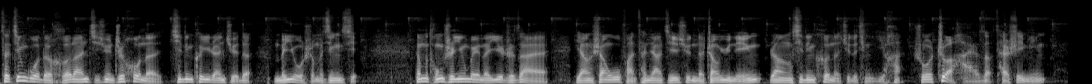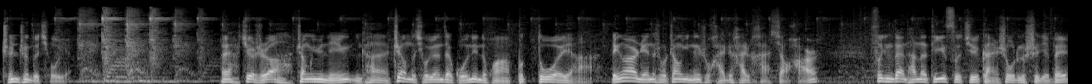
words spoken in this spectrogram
在经过的荷兰集训之后呢，希丁克依然觉得没有什么惊喜。那么同时，因为呢一直在养伤无法参加集训的张玉宁，让希丁克呢觉得挺遗憾，说这孩子才是一名真正的球员。哎呀，确实啊，张玉宁，你看这样的球员在国内的话不多呀。零二年的时候，张玉宁时候还是还是孩小孩儿父亲带他呢第一次去感受这个世界杯。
